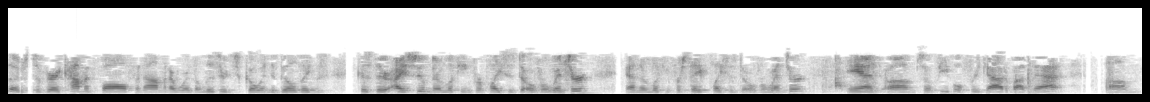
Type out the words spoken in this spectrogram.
there's a very common fall phenomena where the lizards go into buildings because they're I assume they're looking for places to overwinter and they're looking for safe places to overwinter, and um, so people freak out about that. Um,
